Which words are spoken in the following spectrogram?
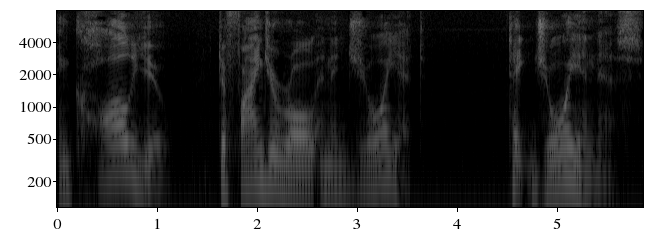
and call you to find your role and enjoy it. Take joy in this.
